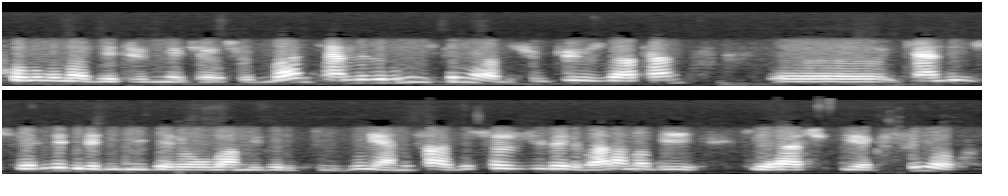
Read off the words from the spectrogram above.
konumuna getirilmeye çalışıyorlar. Kendileri bunu istemiyordu çünkü zaten e, kendi içlerinde bile bir lideri olan bir grup değil. Yani sadece sözcüleri var ama bir hiyerarşik bir yapısı yok.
